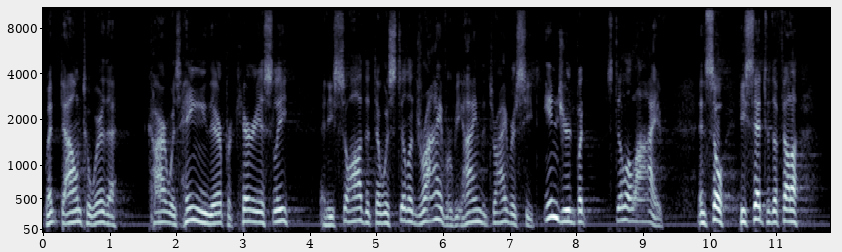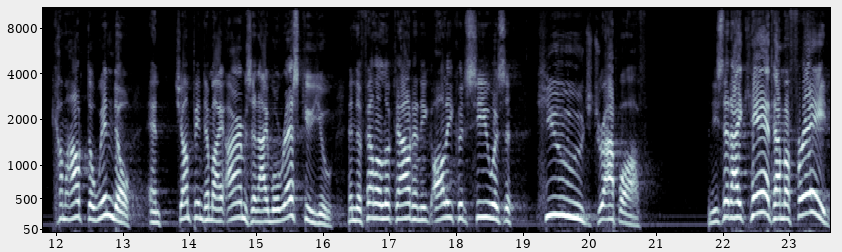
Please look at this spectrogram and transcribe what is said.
went down to where the car was hanging there precariously and he saw that there was still a driver behind the driver's seat, injured but still alive. And so he said to the fellow, Come out the window and jump into my arms, and I will rescue you. And the fellow looked out, and he, all he could see was a huge drop off. And he said, I can't, I'm afraid.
